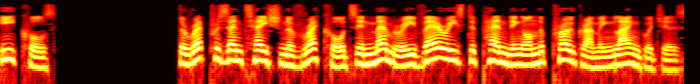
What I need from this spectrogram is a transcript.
Equals the representation of records in memory varies depending on the programming languages.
